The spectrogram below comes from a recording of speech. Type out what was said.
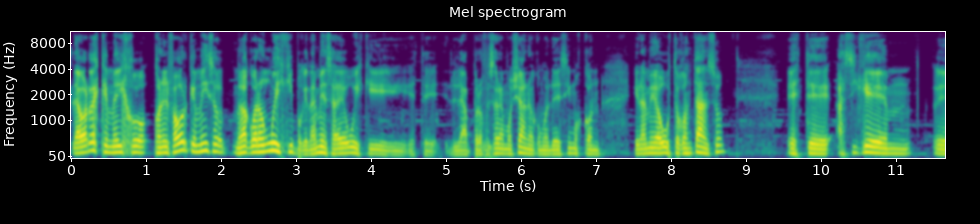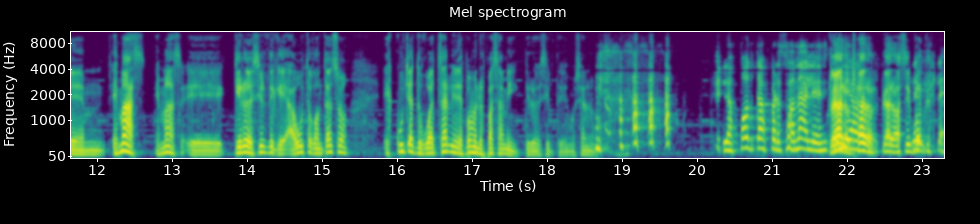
la verdad es que me dijo, con el favor que me hizo, me va a cobrar un whisky, porque también sabe whisky, este, la profesora Moyano, como le decimos con el amigo Augusto Constanzo. Este, así que, mm, eh, es más, es más, eh, quiero decirte que Augusto Constanzo escucha tus WhatsApp y después me los pasa a mí, quiero decirte, Moyano. Los podcasts personales. ¿qué Claro, claro, claro, hace Le, podcast. le-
